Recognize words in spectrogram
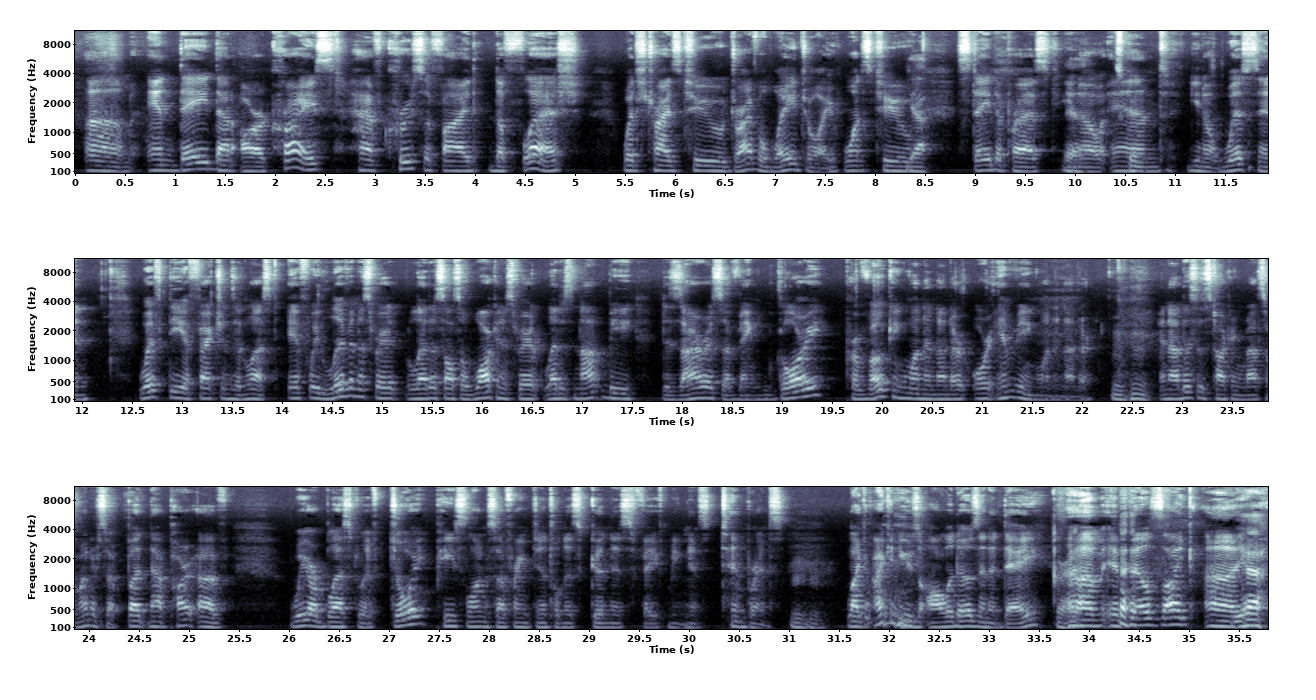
Um, and they that are Christ have crucified the flesh, which tries to drive away joy, wants to Yeah. stay depressed, you Yeah, know, and, you know, with sin. With the affections and lust. If we live in the Spirit, let us also walk in the Spirit. Let us not be desirous of vainglory, provoking one another, or envying one another. Mm-hmm. And now this is talking about some other stuff. But that part of we are blessed with joy, peace, long suffering, gentleness, goodness, faith, meekness, temperance. Like I can use all of those in a day. Mm-hmm. Right. Um, it feels like uh, Yeah.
